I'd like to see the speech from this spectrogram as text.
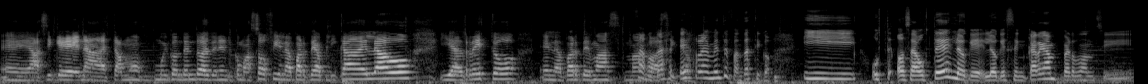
Eh, así que nada, estamos muy contentos de tener como a Sofi en la parte aplicada del lago y al resto en la parte más, más básica. Es realmente fantástico. Y, usted, o sea, ustedes lo que, lo que se encargan, perdón si,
